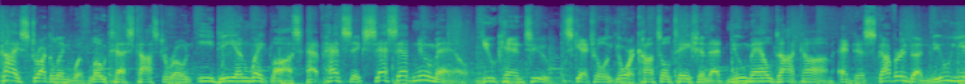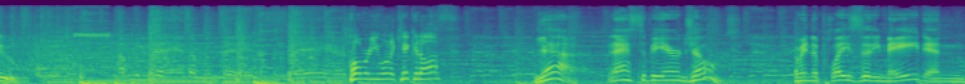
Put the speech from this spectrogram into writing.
Guys struggling with low testosterone, ED, and weight loss have had success at New Male. You can too. Schedule your consultation at newmale.com and discover the new you. Homer, you want to kick it off? Yeah, it has to be Aaron Jones. I mean, the plays that he made, and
